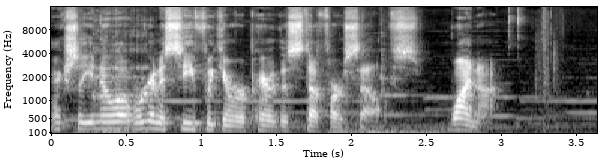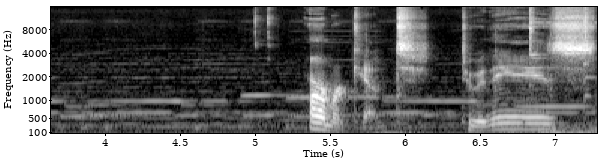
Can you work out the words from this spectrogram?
Actually, you know what? We're going to see if we can repair this stuff ourselves. Why not? Armor kit. Two of these.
